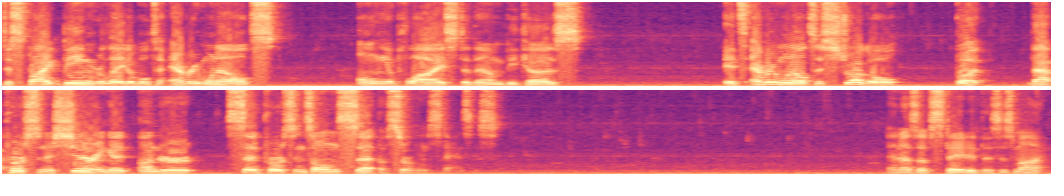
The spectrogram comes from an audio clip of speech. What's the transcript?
despite being relatable to everyone else, only applies to them because it's everyone else's struggle, but that person is sharing it under said person's own set of circumstances. And as I've stated, this is mine.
